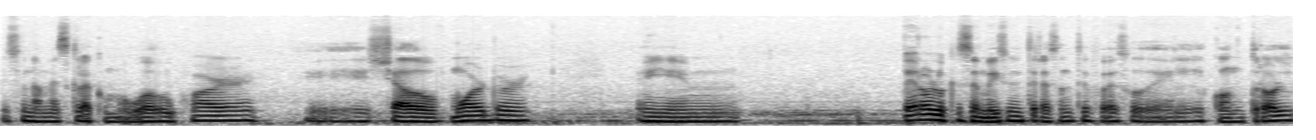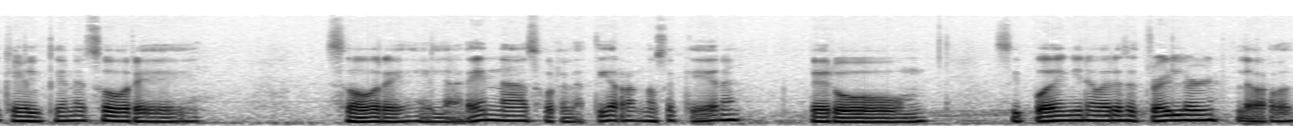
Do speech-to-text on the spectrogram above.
Es una mezcla como World of War, eh, Shadow of Mordor. Em, pero lo que se me hizo interesante fue eso del control que él tiene sobre, sobre la arena, sobre la tierra, no sé qué era. Pero si pueden ir a ver ese trailer, la verdad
